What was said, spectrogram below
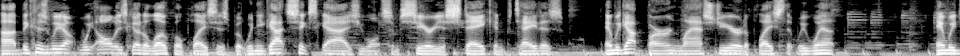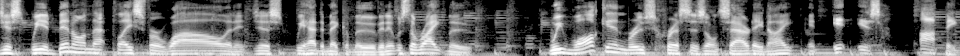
Uh, because we we always go to local places, but when you got six guys, you want some serious steak and potatoes. And we got burned last year at a place that we went, and we just we had been on that place for a while, and it just we had to make a move, and it was the right move. We walk in Ruth's Chris's on Saturday night, and it is hopping.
